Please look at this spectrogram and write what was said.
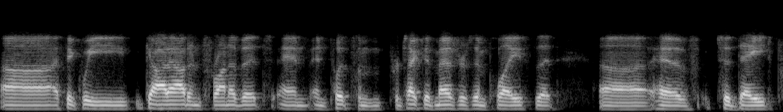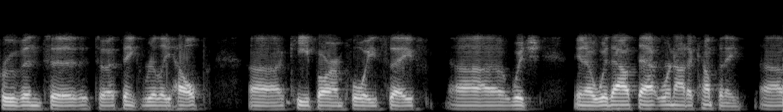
I think we got out in front of it and put some protective measures in place that uh, have to date proven to, I think, really help uh, keep our employees safe, uh, which, you know, without that, we're not a company. Uh,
